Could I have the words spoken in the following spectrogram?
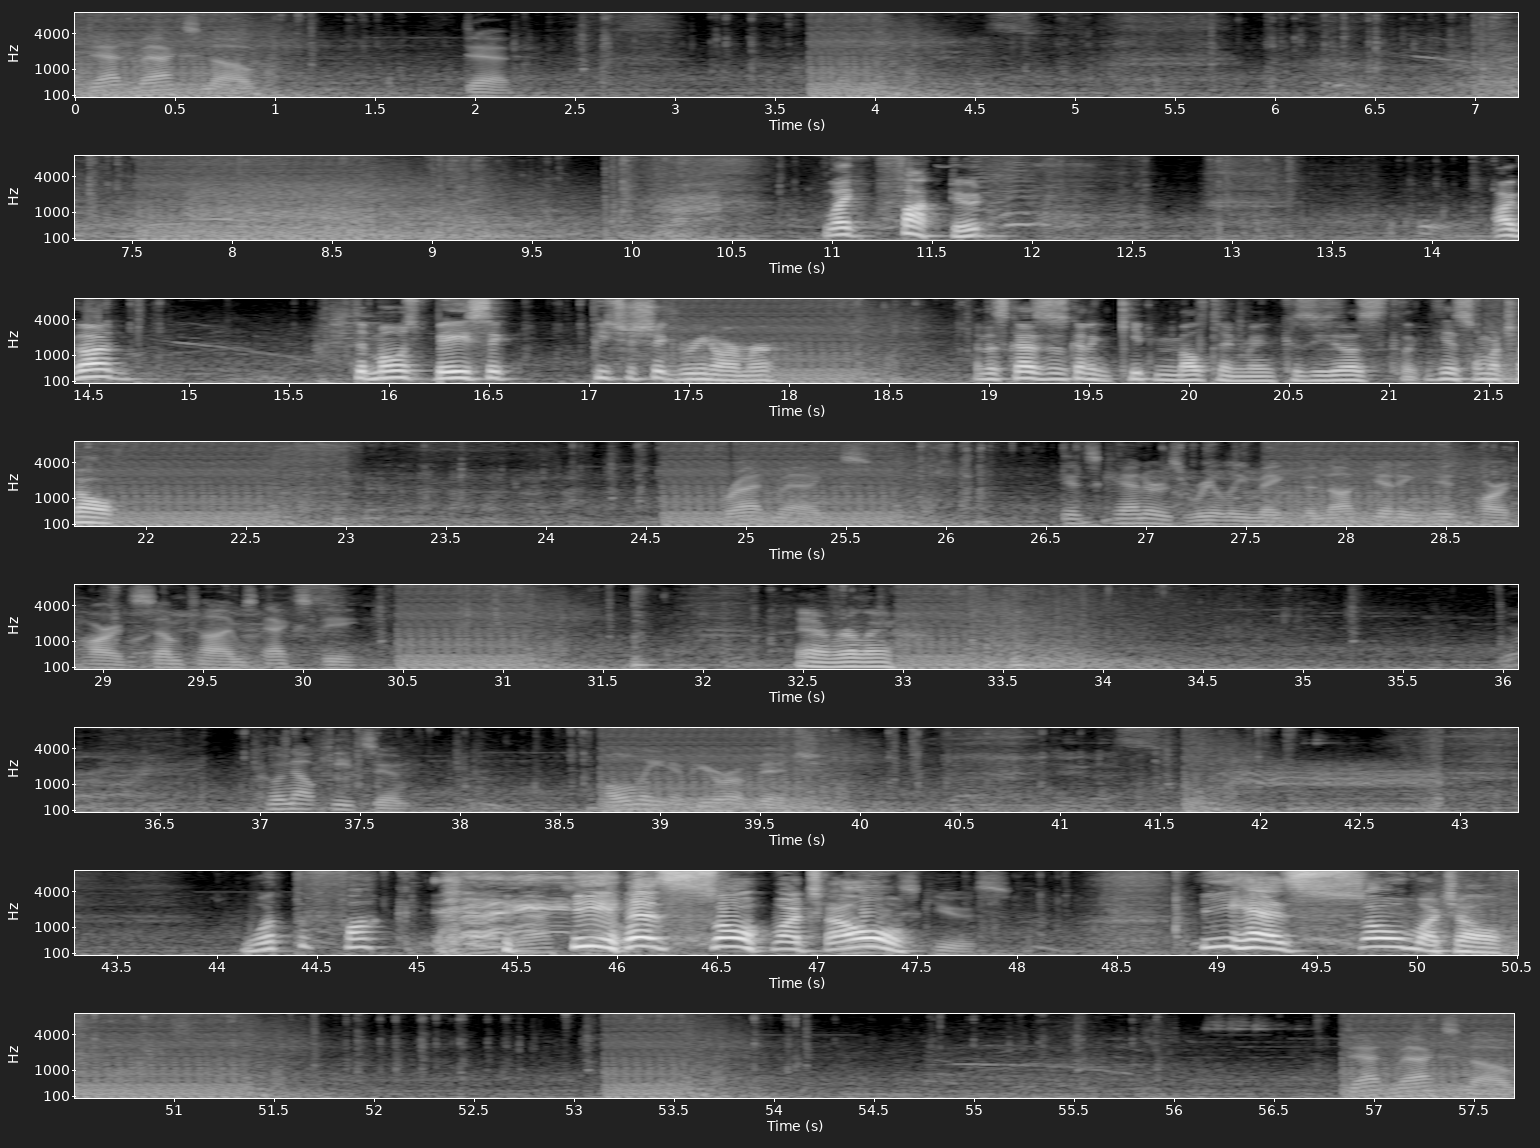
Dat Max Nub. Dead. Like, fuck, dude. I got the most basic piece of shit green armor. And this guy's just gonna keep melting me because he does like, he has so much health. Brad Manx. Hit scanners really make the not getting hit part hard sometimes XD. Yeah, really. Konal Kitsune. Only if you're a bitch. What the fuck? He has so much health. Excuse. He has so much health. Dat Max no.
